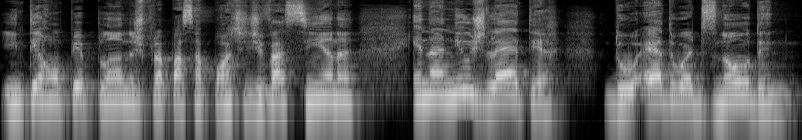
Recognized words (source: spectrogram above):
interromper planos para passaporte de vacina. E na newsletter do Edward Snowden,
